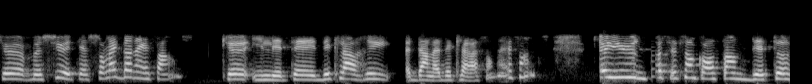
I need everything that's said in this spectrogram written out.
que monsieur était sur l'acte de naissance, qu'il était déclaré dans la déclaration de naissance, qu'il y a eu une possession constante d'État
